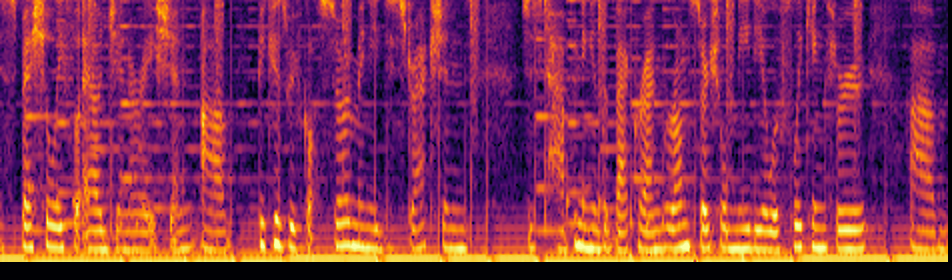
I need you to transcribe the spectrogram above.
especially for our generation, uh, because we've got so many distractions just happening in the background, we're on social media, we're flicking through. Um,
